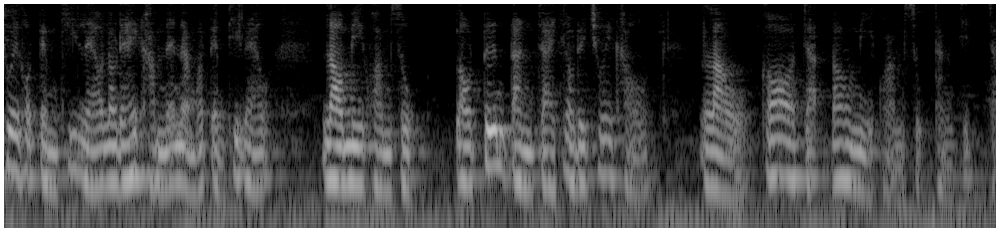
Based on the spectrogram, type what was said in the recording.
ช่วยเขาเต็มที่แล้ว เราได้ให้คำแนะนำเขาเต็มที่แล้ว เรามีความสุข เราตื้นตันใจที่เราได้ช่วยเขา เราก็จะต้องมีความสุขทางจิตใจ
